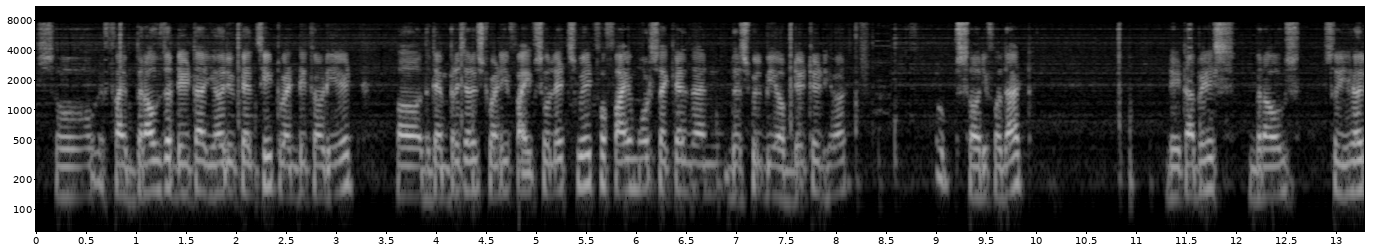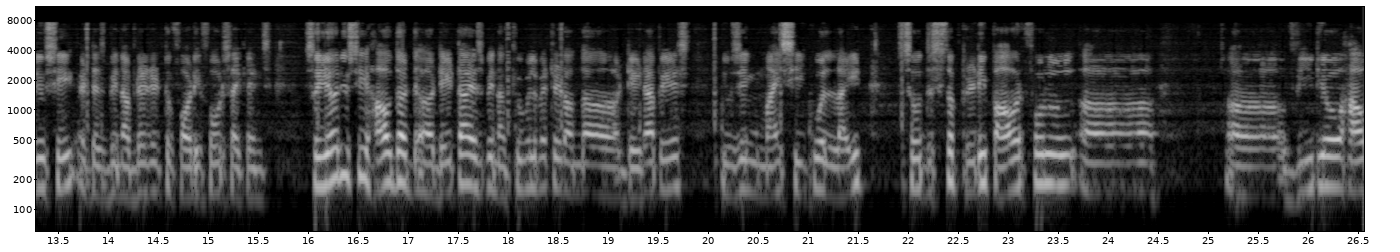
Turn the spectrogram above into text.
So if i browse the data here you can see 2038 uh, the temperature is 25 so let's wait for five more seconds and this will be updated here. Oops sorry for that. Database browse so here you see it has been updated to 44 seconds so here you see how the uh, data has been accumulated on the database using MySQL MySQLite so this is a pretty powerful uh, uh, video how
